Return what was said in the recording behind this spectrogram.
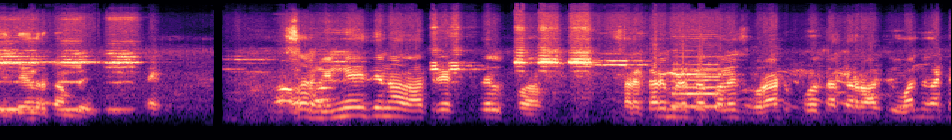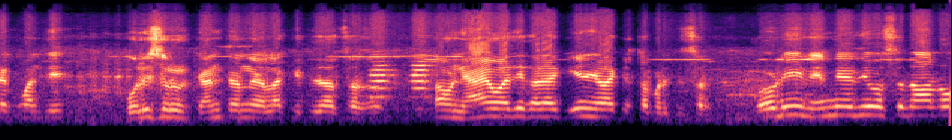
ಜಿತೇಂದ್ರ ಕಾಂಬ್ಳೆ ಸರ್ ನಿನ್ನೆ ದಿನ ರಾತ್ರಿ ಸರ್ಕಾರಿ ಮೆಡಿಕಲ್ ಕಾಲೇಜ್ ಹೋರಾಟಕ್ಕೆ ಹೋಗ್ತಾರೆ ರಾತ್ರಿ ಒಂದು ಗಂಟೆಗೆ ಬಂದು ಪೊಲೀಸರು ಟೆಂಟ್ ಅನ್ನು ಎಲ್ಲ ಕಿತ್ತಿದ್ದಾರೆ ಸರ್. ನಾವು ನ್ಯಾಯವಾದಿಗಳಾಗಿ ಏನ್ ಹೇಳಕ್ ಇಷ್ಟಪಡ್ತೀವಿ ಸರ್? ನೋಡಿ, ನಿನ್ನೆ ದಿವಸ ನಾನು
